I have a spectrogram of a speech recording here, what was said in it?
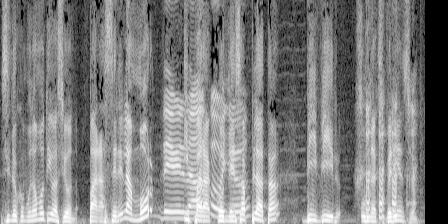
sino como una motivación para hacer el amor De y para con esa plata vivir una experiencia.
